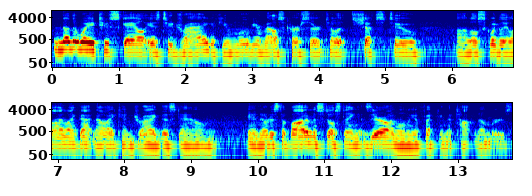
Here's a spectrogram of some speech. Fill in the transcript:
another way to scale is to drag. If you move your mouse cursor till it shifts to a little squiggly line like that, now I can drag this down. And notice the bottom is still staying at zero. I'm only affecting the top numbers.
